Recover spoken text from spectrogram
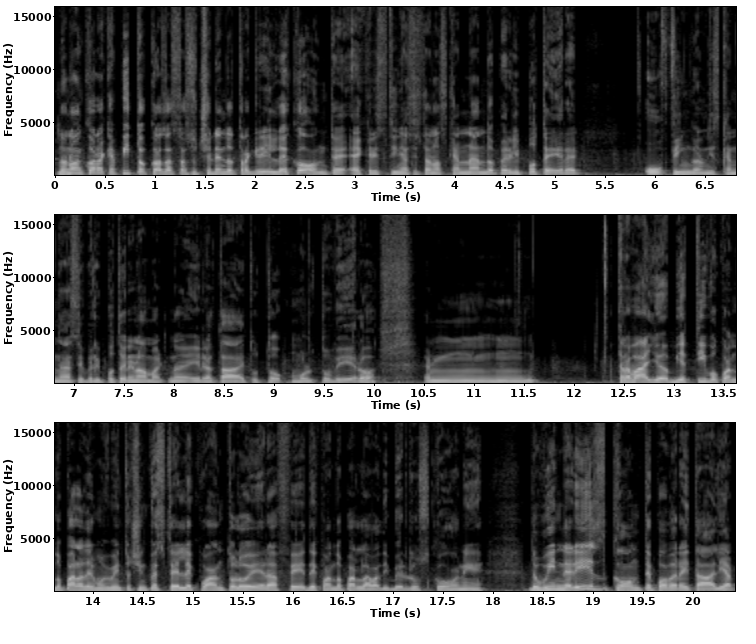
Non ho ancora capito cosa sta succedendo tra Grillo e Conte e Cristina si stanno scannando per il potere. O fingono di scannarsi per il potere, no, ma in realtà è tutto molto vero. Um, Travaglio è obiettivo quando parla del Movimento 5 Stelle quanto lo era Fede quando parlava di Berlusconi. The winner is Conte, povera Italia.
